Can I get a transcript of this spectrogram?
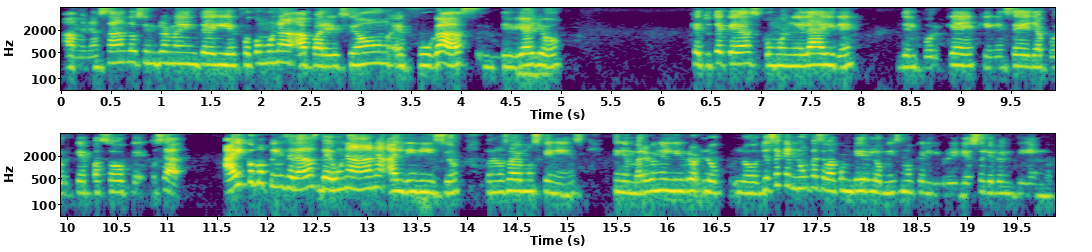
amenazando simplemente, y fue como una aparición eh, fugaz, diría yo, que tú te quedas como en el aire del por qué, quién es ella, por qué pasó, que, o sea, hay como pinceladas de una Ana al inicio, pero no sabemos quién es. Sin embargo, en el libro, lo, lo- yo sé que nunca se va a cumplir lo mismo que el libro, y eso yo lo entiendo,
